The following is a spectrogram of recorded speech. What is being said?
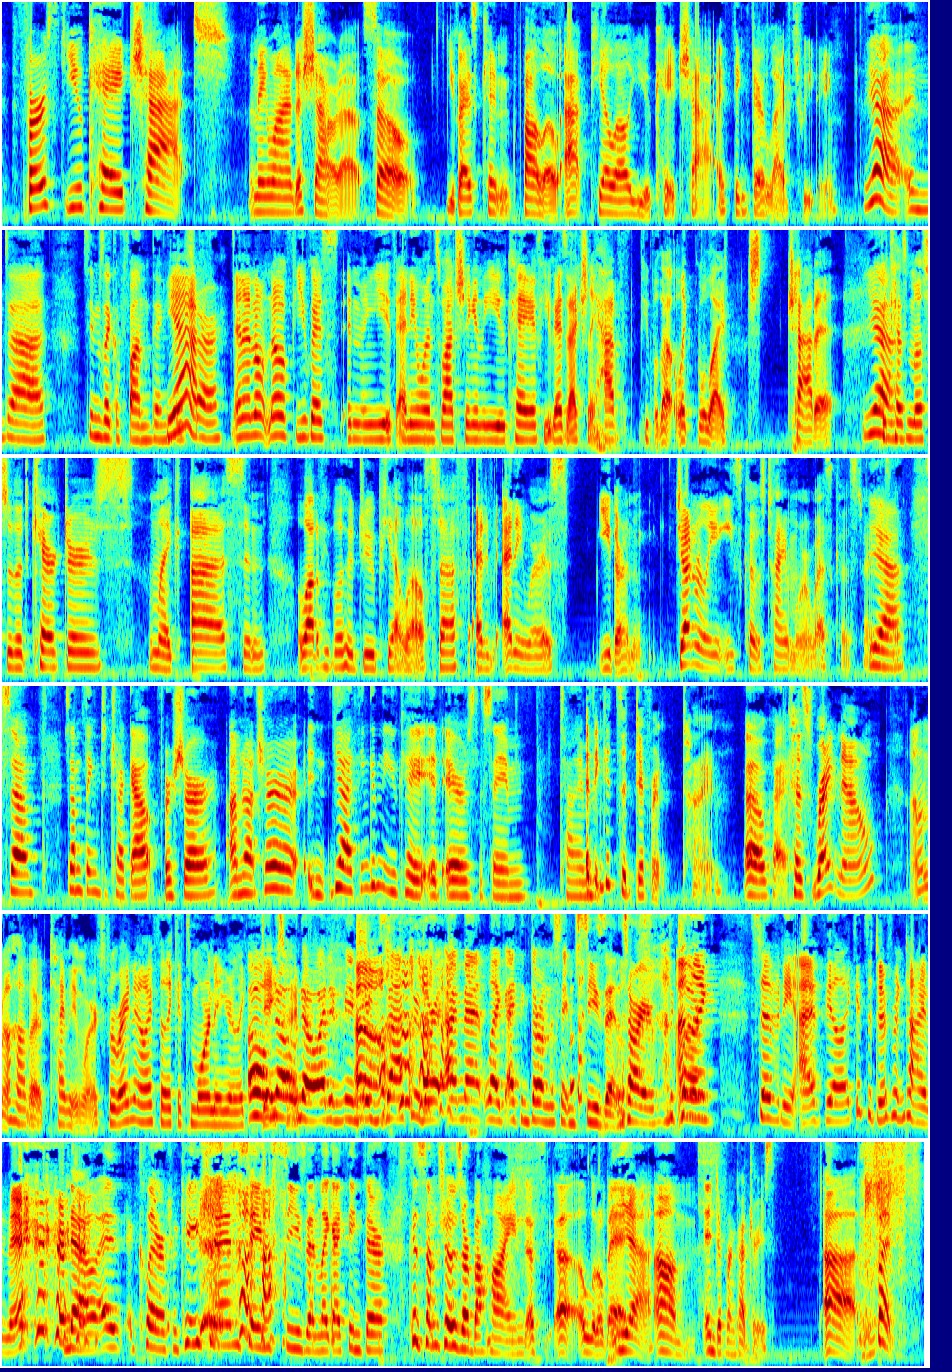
first UK chat, and they wanted a shout out. So you guys can follow at PLL UK chat. I think they're live tweeting. yeah, and uh, seems like a fun thing Yeah, for sure. and I don't know if you guys in the if anyone's watching in the UK, if you guys actually have people that like will live ch- chat it. Yeah. because most of the characters, like us, and a lot of people who do PLL stuff and anywhere is either on generally East Coast time or West Coast time. Yeah, so. so something to check out for sure. I'm not sure. Yeah, I think in the UK it airs the same time. I think it's a different time Oh, okay. because right now. I don't know how their timing works, but right now I feel like it's morning or like Oh daytime. no, no, I didn't mean Oh. exactly. The right, I meant like I think they're on the same season. Sorry, I'm like Stephanie. I feel like it's a different time there. no uh, clarification. Same season. Like I think they're because some shows are behind a, f- uh, a little bit. Yeah. Um, in different countries. Uh, but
